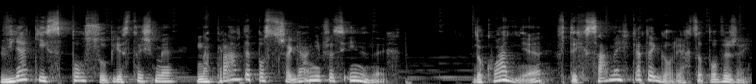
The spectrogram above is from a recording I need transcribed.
w jaki sposób jesteśmy naprawdę postrzegani przez innych dokładnie w tych samych kategoriach co powyżej.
